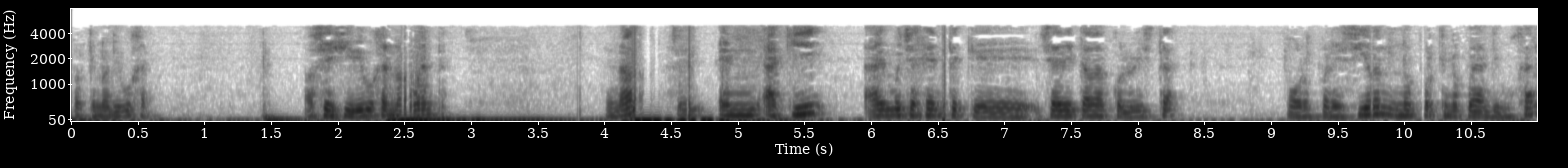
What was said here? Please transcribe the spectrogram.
porque no dibujan. O sea, si dibujan no aguantan. ¿No? En, aquí hay mucha gente que se ha dedicado a colorista por presión, no porque no puedan dibujar.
